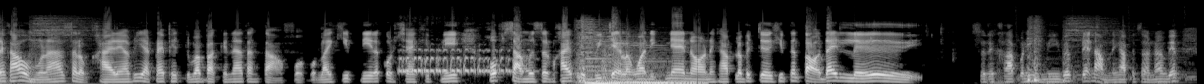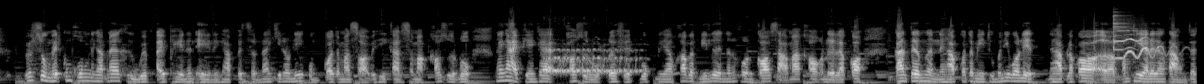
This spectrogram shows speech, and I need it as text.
ละครับผมนะครับสำหรับใครนะครับที่อยากได้เพชรหรือว่าบัตรกันหน้าต่างๆฝากกดไลค์คลิปนี้แล้วกดแชร์คลิปนี้ ครบสามหมื่นซับสไครต์ผมวิแจกรางวัลอีกแน่นอนนะครับ แล้วไปเจอคลิปกันต่อได้เลย สวัสดีครับวันนี้ผมมีเว็บแนะนำนะครับเป็นส่วนหน้าเว็บเว็บสุ่มเพชรคุ้มๆนะครับนั่นคือเว็บ iPay นั่นเองนะครับเป็นส่วนหน้าคลิปนี้ผมก็จะมาสอนวิธีการสมัครเข้าสู่ระบบง่ายๆเพียงแค่เข้าสู่ระบบด้วย Facebook นะครับเข้าแบบนี้เลยนะทุกคนก็สามารถเข้ากันเลย แล้วก็การเติมเงินนะครับก็จะมี t ู m ม n นี่วอลเล็ตนะครับแล้วก็เอ่อพร้อมเพย์อะไรต่างๆผมจะ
